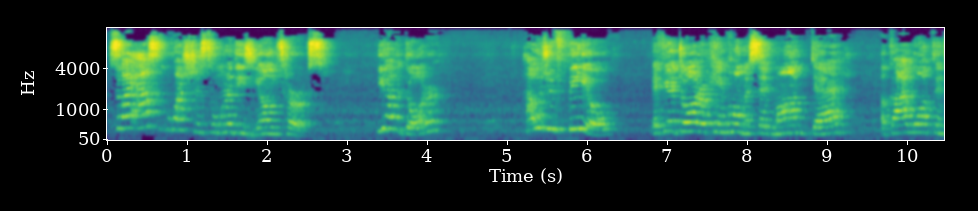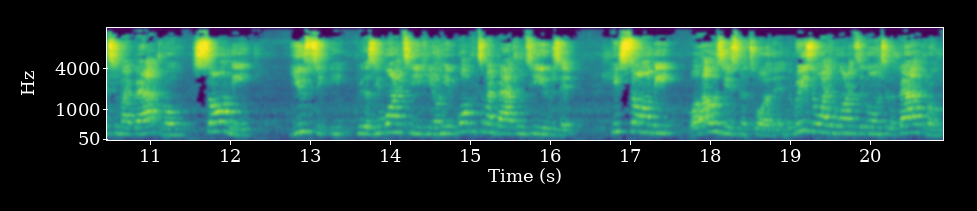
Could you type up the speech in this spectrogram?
So I asked questions to one of these young Turks. You have a daughter? How would you feel if your daughter came home and said, Mom, Dad, a guy walked into my bathroom, saw me, used to, because he wanted to, you know, he walked into my bathroom to use it. He saw me while I was using the toilet. And the reason why he wanted to go into the bathroom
